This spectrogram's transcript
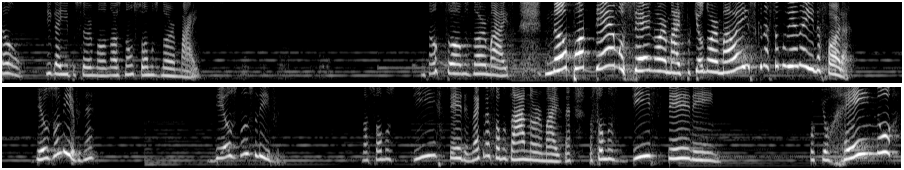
Então, diga aí para o seu irmão: nós não somos normais. Não somos normais. Não podemos ser normais, porque o normal é isso que nós estamos vendo aí na fora. Deus o livre, né? Deus nos livre. Nós somos diferentes. Não é que nós somos anormais, né? Nós somos diferentes. Porque o reino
